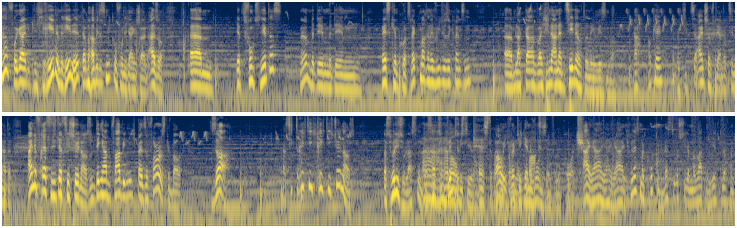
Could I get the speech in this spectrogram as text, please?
Voll geil. Ich rede und rede, dabei habe ich das Mikrofon nicht eingeschaltet. Also, ähm, jetzt funktioniert das. Ne? Mit dem, mit dem Basecamp kurz wegmachen in den Videosequenzen. Ähm, lag daran, weil ich in einer anderen Szene noch drin gewesen war. Ja, okay. Weil ich die für die andere Szene hatte. Meine Fresse sieht das hier schön aus. Und Ding haben Fabi und ich bei The Forest gebaut. So. Das sieht richtig, richtig schön aus. Das würde ich so lassen. Das hat so einen Ah, Vintage-Stil. Wow, ich würde hier gerne wohnen. Ah, ja, ja, ja. Ich will erst mal gucken. Lass die Uschi da mal warten. Hier läuft man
